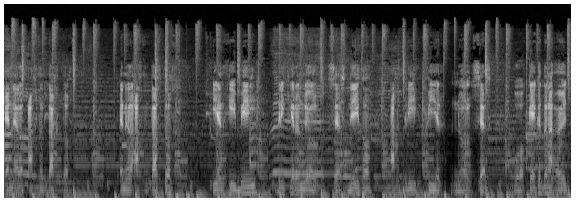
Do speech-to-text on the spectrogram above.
NL88. NL88 INGB 3 keer 0 69 83406. We kijken ernaar uit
